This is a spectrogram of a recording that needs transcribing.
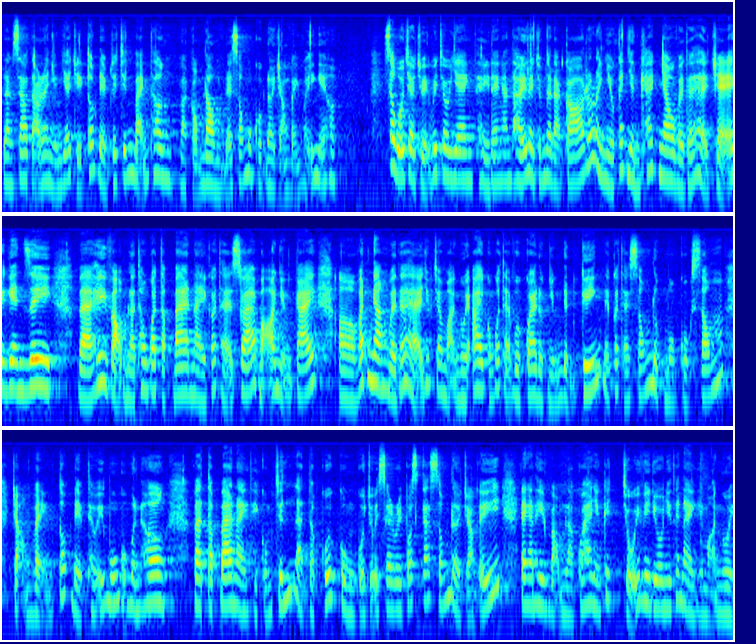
làm sao tạo ra những giá trị tốt đẹp cho chính bản thân và cộng đồng để sống một cuộc đời trọn vẹn và ý nghĩa hơn. Sau buổi trò chuyện với Châu Giang thì đang anh thấy là chúng ta đã có rất là nhiều cách nhìn khác nhau về thế hệ trẻ Gen Z và hy vọng là thông qua tập 3 này có thể xóa bỏ những cái uh, vách ngăn về thế hệ giúp cho mọi người ai cũng có thể vượt qua được những định kiến để có thể sống được một cuộc sống trọn vẹn tốt đẹp theo ý muốn của mình hơn. Và tập 3 này thì cũng chính là tập cuối cùng của chuỗi series podcast sống đời chọn ý. Đang anh hy vọng là qua những cái chuỗi video như thế này thì mọi người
